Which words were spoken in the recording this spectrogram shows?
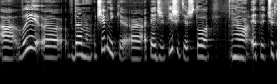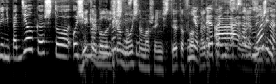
А вы э, в данном учебнике, э, опять же, пишете, что э, это чуть ли не подделка, что очень Геккель был увлечен научном мошенничестве, это факт. Нет, это, это а, абсолютно можно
